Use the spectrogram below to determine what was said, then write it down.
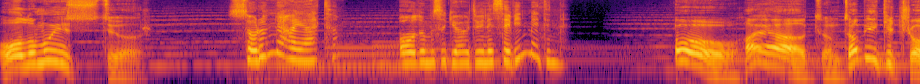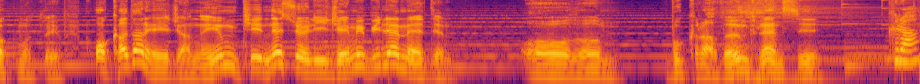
Oğlumu istiyor. Sorun ne hayatım? Oğlumuzu gördüğüne sevinmedin mi? Oo hayatım tabii ki çok mutluyum. O kadar heyecanlıyım ki ne söyleyeceğimi bilemedim. Oğlum, bu krallığın prensi. Kral,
